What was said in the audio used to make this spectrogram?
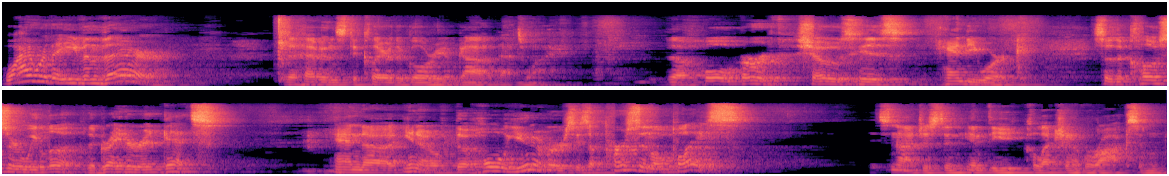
Why were they even there? The heavens declare the glory of God, that's why. The whole earth shows his handiwork. So the closer we look, the greater it gets. And, uh, you know, the whole universe is a personal place. It's not just an empty collection of rocks and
